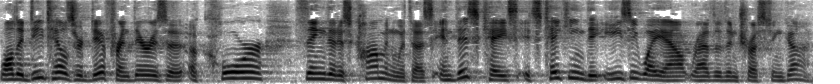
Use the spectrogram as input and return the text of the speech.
while the details are different, there is a, a, core thing that is common with us. In this case, it's taking the easy way out rather than trusting God.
